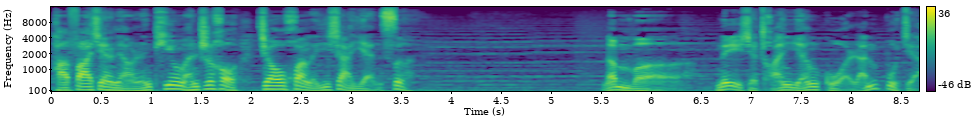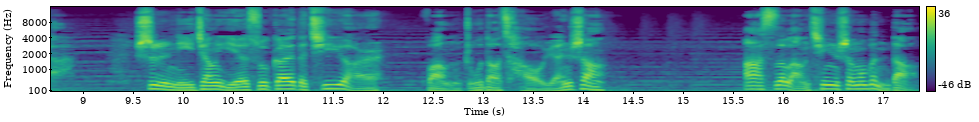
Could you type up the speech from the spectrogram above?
他发现两人听完之后交换了一下眼色。那么那些传言果然不假，是你将耶稣该的妻儿放逐到草原上？阿斯朗轻声问道。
